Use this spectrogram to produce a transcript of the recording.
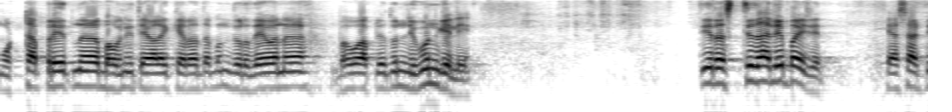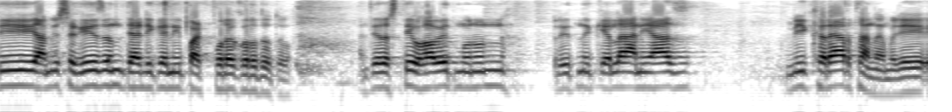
मोठा प्रयत्न भाऊनी त्यावेळेला केला होता पण दुर्दैवानं भाऊ आपल्यातून निघून गेले. ती रस्ते झाले पाहिजेत. ह्यासाठी आम्ही सगळेजण त्या ठिकाणी पाठपुरा करत होतो. आणि ते रस्ते व्हावेत म्हणून प्रयत्न केला आणि आज मी खऱ्या अर्थानं म्हणजे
